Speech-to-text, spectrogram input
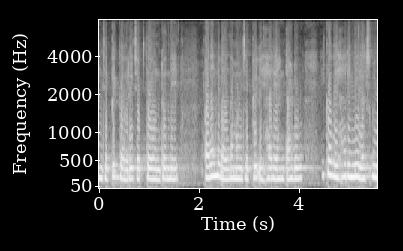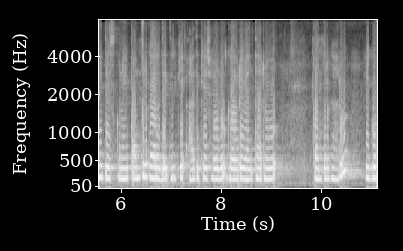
అని చెప్పి గౌరీ చెప్తూ ఉంటుంది. పదండి వెళ్దామని చెప్పి విహారి అంటాడు. ఇక విహారిని లక్ష్మిని తీసుకుని పంతులు గారి దగ్గరికి ఆదికేశవులు గౌరీ వెళ్తారు. పంతులు గారు ఇగో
